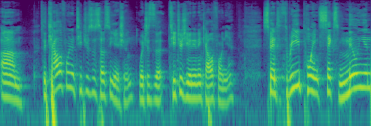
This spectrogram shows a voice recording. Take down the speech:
Um, the California Teachers Association, which is the teachers union in California, spent $3.6 million,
